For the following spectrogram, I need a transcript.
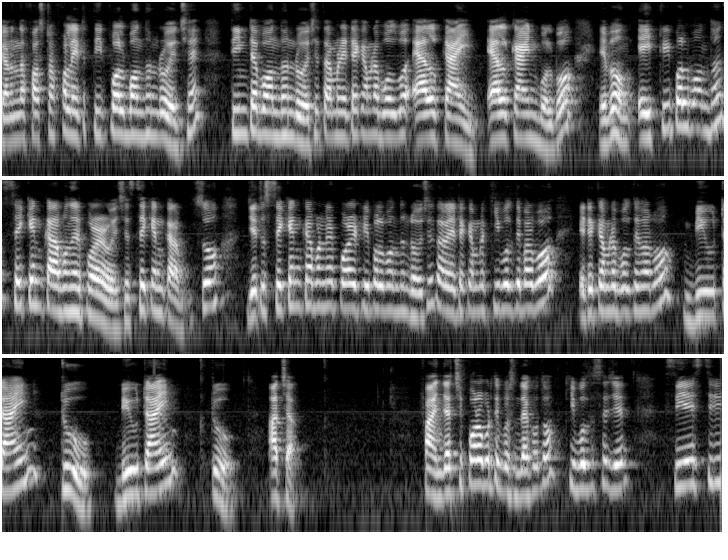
কেননা ফার্স্ট অফ অল এটা ত্রিপল বন্ধন রয়েছে, তিনটা বন্ধন রয়েছে, তার মানে এটাকে আমরা বলব অ্যালকাইন অ্যালকাইন বলব। এবং এই ট্রিপল বন্ধন সেকেন্ড কার্বনের পরে রয়েছে সেকেন্ড কার্বন সো যেহেতু সেকেন্ড কার্বনের পরে ট্রিপল বন্ধন রয়েছে, তাহলে এটাকে আমরা কি বলতে পারব? এটাকে আমরা বলতে পারব বিউটাইন টু বিউটাইন টু। আচ্ছা ফাইন যাচ্ছি পরবর্তী প্রশ্ন। দেখো তো, কি বলতেছে যে সিএস থ্রি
